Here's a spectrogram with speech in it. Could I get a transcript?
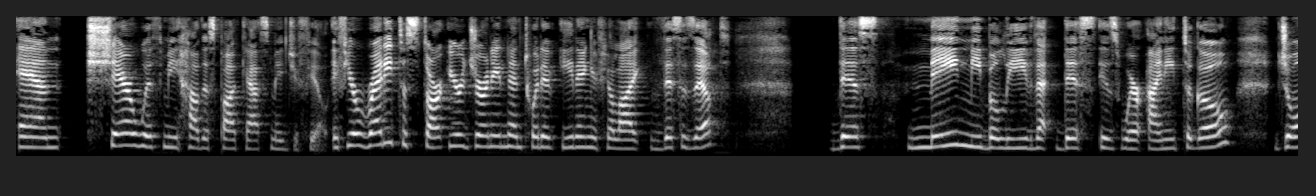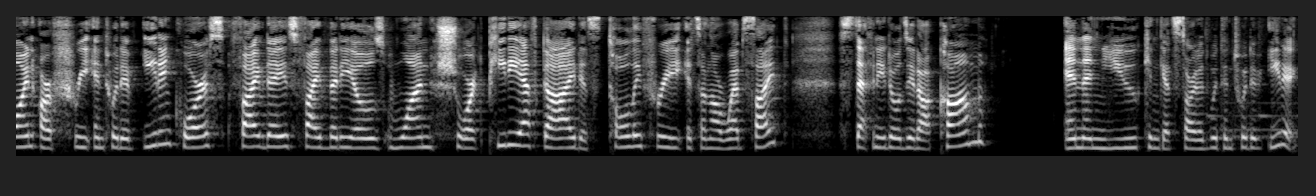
and share with me how this podcast made you feel. If you're ready to start your journey in intuitive eating, if you're like, this is it, this made me believe that this is where I need to go. Join our free intuitive eating course, five days, five videos, one short PDF guide. It's totally free. It's on our website, stephaniedodier.com. And then you can get started with intuitive eating.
